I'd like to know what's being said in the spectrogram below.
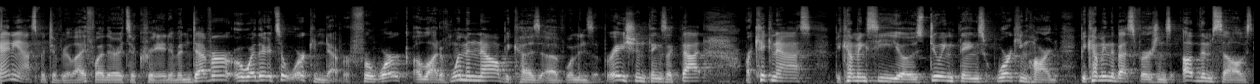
any aspect of your life, whether it's a creative endeavor or whether it's a work endeavor. For work, a lot of women now, because of women's liberation, things like that, are kicking ass, becoming CEOs, doing things, working hard, becoming the best versions of themselves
